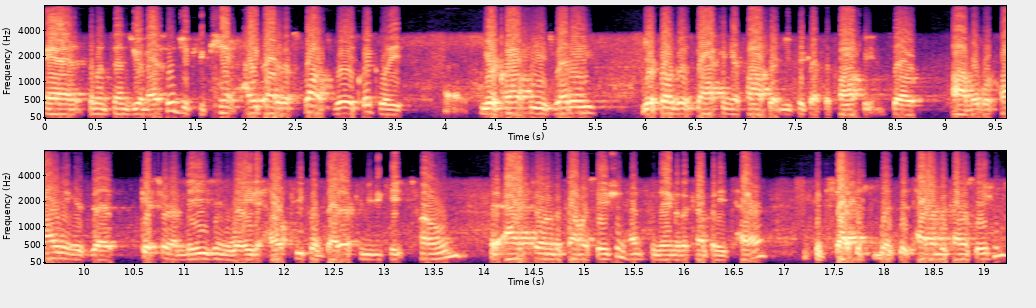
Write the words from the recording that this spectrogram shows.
and someone sends you a message. If you can't type out a response really quickly, uh, your coffee is ready. Your phone goes back in your pocket, and you pick up the coffee. And so um, what we're finding is that GIFs are an amazing way to help people better communicate tone and add tone to the conversation, hence the name of the company Tenor. You can set the, the, the tone of the conversation.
